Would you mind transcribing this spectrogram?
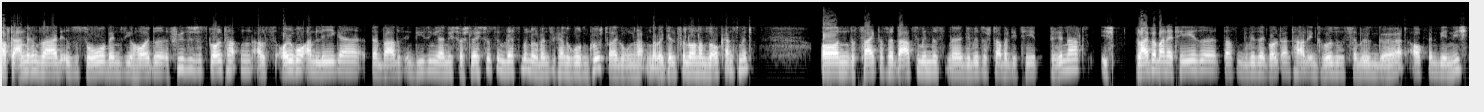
Auf der anderen Seite ist es so, wenn Sie heute physisches Gold hatten als Euro-Anleger, dann war das in diesem Jahr nicht das schlechteste Investment, auch wenn Sie keine großen Kurssteigerungen hatten, aber Geld verloren haben Sie auch keins mit. Und das zeigt, dass wir da zumindest eine gewisse Stabilität drin hat. Ich bleibe bei meiner These, dass ein gewisser Goldanteil in größeres Vermögen gehört, auch wenn wir nicht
